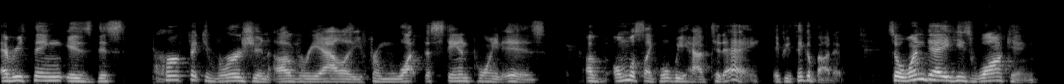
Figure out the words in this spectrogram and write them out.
everything is this perfect version of reality from what the standpoint is of almost like what we have today if you think about it so one day he's walking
